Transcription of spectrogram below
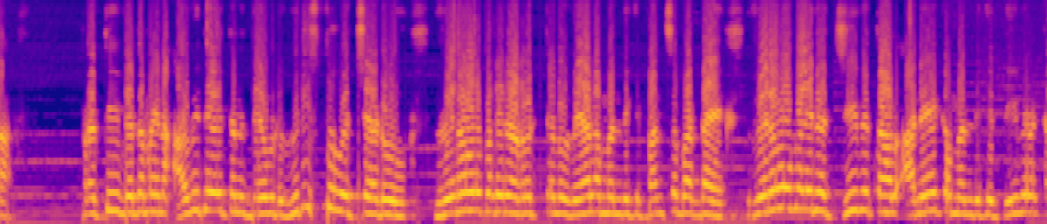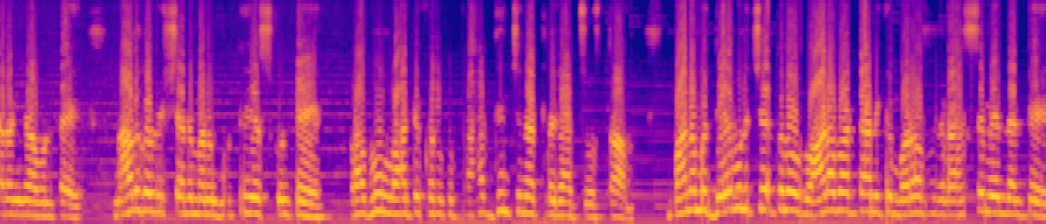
ప్రతి విధమైన అవిధేయతను దేవుడు విరుస్తూ వచ్చాడు. విరవబడిన రొట్టెలు వేల మందికి పంచబడ్డాయి. విరవబడిన జీవితాలు అనేక మందికి దీవెనకరంగా ఉంటాయి. నాలుగో విషయాన్ని మనం గుర్తు చేసుకుంటే ప్రభు వాటి కొరకు ప్రార్థించినట్లుగా చూస్తాం. మనము దేవుని చేతిలో వాడబడటానికి మరొక రహస్యం ఏంటంటే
